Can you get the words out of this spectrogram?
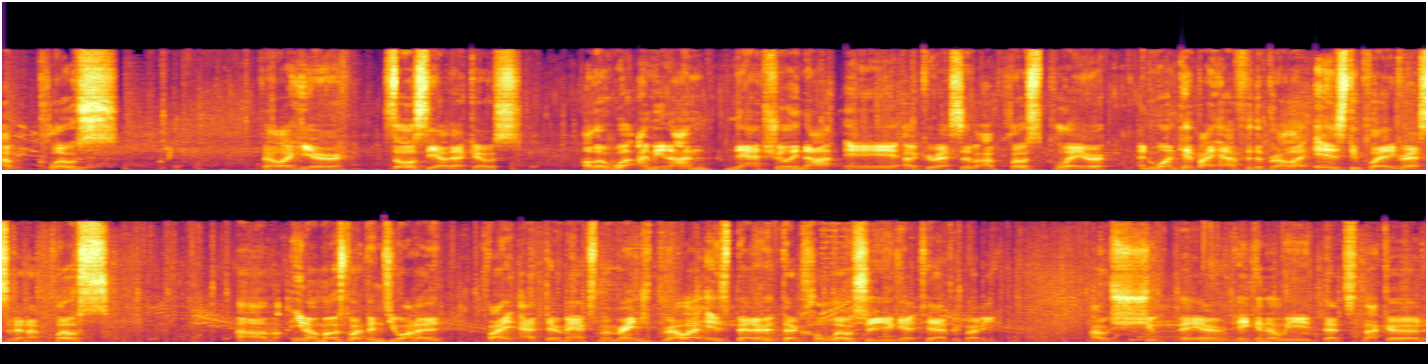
up close fella here. So we'll see how that goes. Although what I mean, I'm naturally not a aggressive up close player, and one tip I have for the Brella is to play aggressive and up close. Um, you know, most weapons you want to fight at their maximum range. Brella is better the closer you get to everybody. Oh shoot, they are taking the lead. That's not good.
